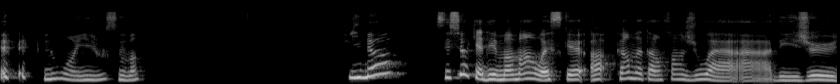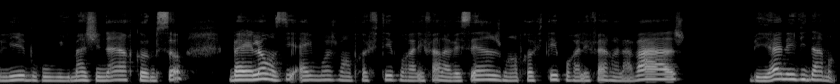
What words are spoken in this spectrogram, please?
Nous, on y joue souvent. Puis là, c'est sûr qu'il y a des moments où est-ce que, ah, quand notre enfant joue à, des jeux libres ou imaginaires comme ça, ben là, on se dit, hey, moi, je vais en profiter pour aller faire la vaisselle, je vais en profiter pour aller faire un lavage. Bien évidemment.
